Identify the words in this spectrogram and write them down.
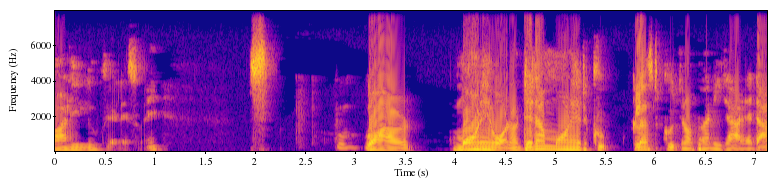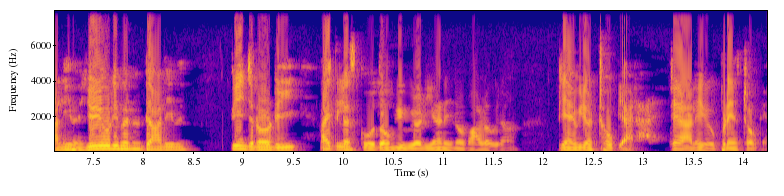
ဘာလေးလုပ်ခဲ့လဲဆိုရင်ဟို model ပေါ့နော် data model တစ်ခု class တစ်ခုကျွန်တော်ဖန်တီးထားတယ်ဒါလေးပဲရိုးရိုးလေးပဲဒါလေးပဲပြီးရင်ကျွန်တော်တို့ဒီ i class ကိုအသုံးပြုပြီးတော့ဒီကနေတော့မလုပ်ရအောင်ပြန်ပြီးတော့ထုတ်ပြထားတယ် data လေးကို print ထုတ်ပြ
